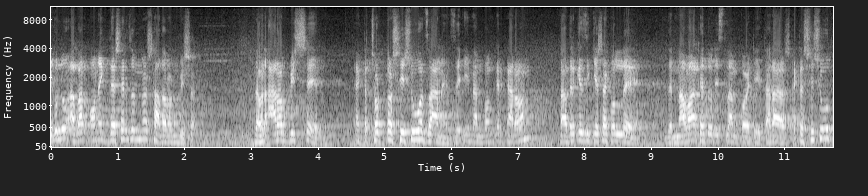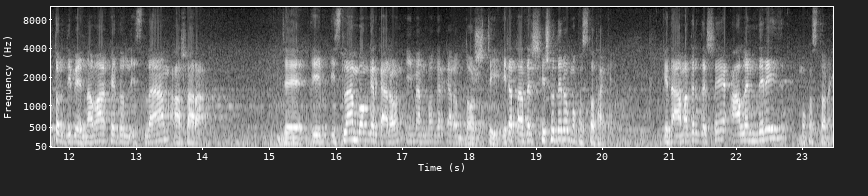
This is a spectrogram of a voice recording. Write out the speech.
এগুলো আবার অনেক দেশের জন্য সাধারণ বিষয়। যেমন আরব বিশ্বের একটা ছোট্ট শিশুও জানে যে ইমান বঙ্গের কারণ। তাদেরকে জিজ্ঞাসা করলে যে নওয়াকেদুল ইসলাম কয়টি? তারা একটা শিশু উত্তর দিবে, নওয়াকেদুল ইসলাম আশারা। যে ইসলাম বঙ্গের কারণ, ইমান বঙ্গের কারণ দশটি। এটা তাদের শিশুদেরও মুখস্থ থাকে। কিন্তু আমাদের দেশে আলেমদেরই মুখস্থ নেই।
